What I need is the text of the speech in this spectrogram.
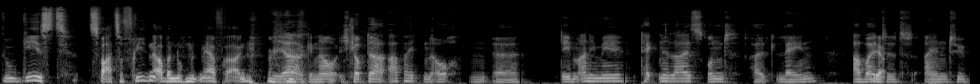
du gehst zwar zufrieden, aber noch mit mehr Fragen. Ja, genau. Ich glaube, da arbeiten auch äh, dem Anime Technolize und halt Lane arbeitet ja. ein Typ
